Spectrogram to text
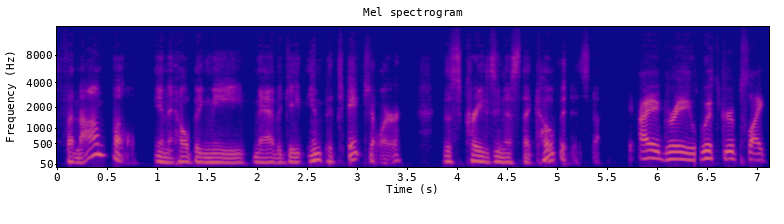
phenomenal in helping me navigate in particular this craziness that COVID has done. I agree with groups like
